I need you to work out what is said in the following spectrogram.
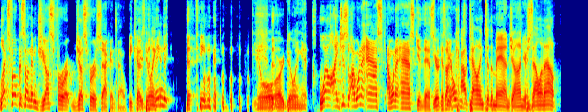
let's focus on them just for just for a second, though, because the thing it. that the thing you're the, doing it. Well, I just I want to ask I want to ask you this you're, because you're I always kowtowing to the man, John. You're selling out.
